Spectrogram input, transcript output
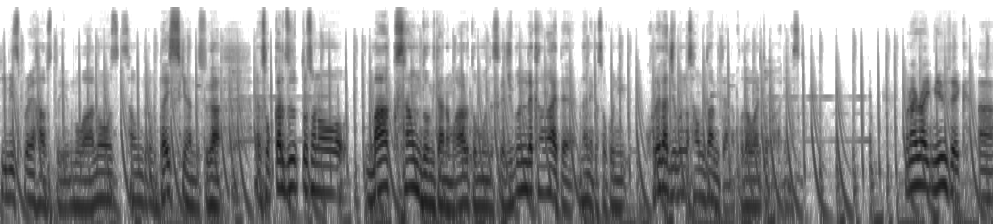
PB's プレイハウスというもうあのサウンドが大好きなんですがそこからずっとそのマークサウンドみたいなのもあると思うんですが自分で考えて何かそこにこれが自分のサウンドだみたいなこだわりとかありますか？When I write music, uh,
